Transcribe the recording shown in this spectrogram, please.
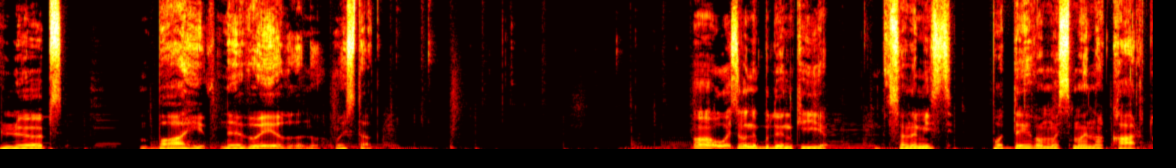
Лепс. Багів не виявлено. Ось так. А, ось вони будинки є. Все на місці. Подивимось ми на карту.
